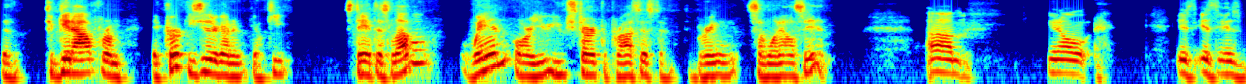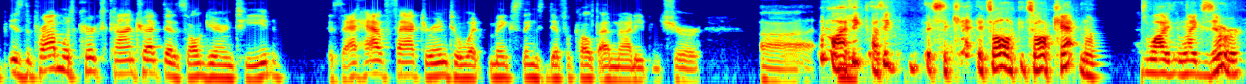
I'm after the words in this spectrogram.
the to get out from the Kirk he's either going to you know, keep stay at this level, win, or you you start the process to, bring someone else in. Um, you know, is is is is the problem with Kirk's contract that it's all guaranteed? does that have factor into what makes things difficult? I'm not even sure. Uh, no, I think I think it's the it's all it's all cap numbers. That's why Mike Zimmer,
